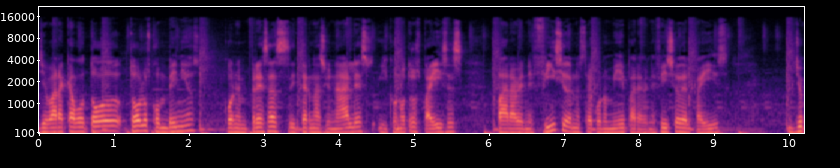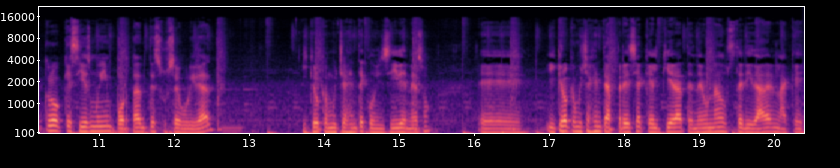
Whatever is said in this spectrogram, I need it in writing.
llevar a cabo todos los convenios con empresas internacionales y con otros países para beneficio de nuestra economía y para beneficio del país. Yo creo que sí es muy importante su seguridad y creo que mucha gente coincide en eso. Eh, y creo que mucha gente aprecia que él quiera tener una austeridad en la que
